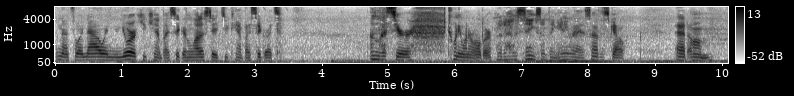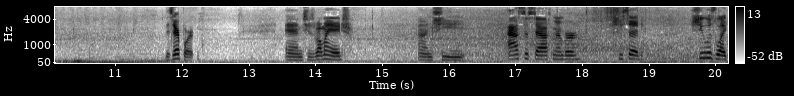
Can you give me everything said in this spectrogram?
And that's why now in New York you can't buy cigarettes. In a lot of states you can't buy cigarettes unless you're 21 or older. But I was saying something anyway. I saw this gal at um this airport, and she's about my age, and she asked a staff member. She said, she was like,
